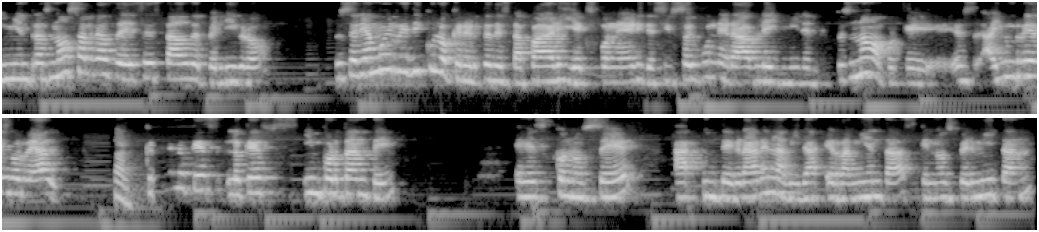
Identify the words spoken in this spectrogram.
y mientras no salgas de ese estado de peligro, pues sería muy ridículo quererte destapar y exponer y decir soy vulnerable y miren, pues no, porque hay un riesgo real. Creo que lo que es, lo que es importante es conocer, a integrar en la vida herramientas que nos permitan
